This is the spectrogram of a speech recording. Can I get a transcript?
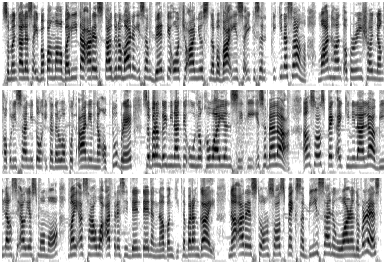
Samantala sa iba pang mga balita, arestado naman ang isang 28 anyos na babae sa ikisan, ikinasang manhunt operation ng kapulisan nitong ika-26 ng Oktubre sa Barangay Minante 1, Kawayan City, Isabela. Ang sospek ay kinilala bilang si alias Momo, may asawa at residente ng nabanggit na barangay. Naaresto ang sospek sa bisa ng warrant of arrest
